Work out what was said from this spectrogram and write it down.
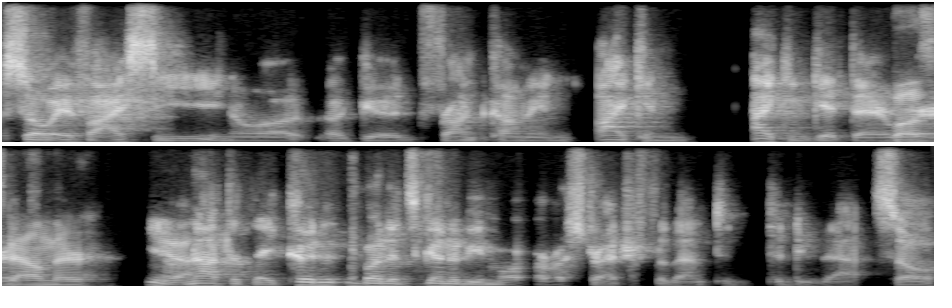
so if I see you know a, a, good front coming, I can I can get there. Buzz down there. You know, yeah. not that they couldn't, but it's going to be more of a stretch for them to to do that. So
